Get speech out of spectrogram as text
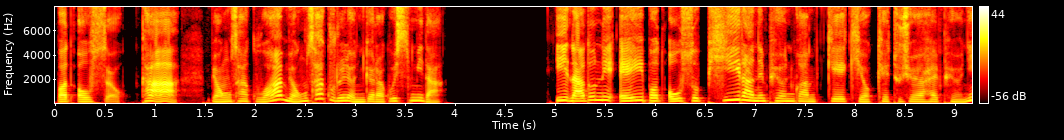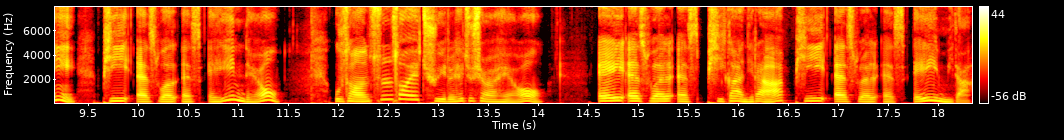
but also가 명사구와 명사구를 연결하고 있습니다. 이 not only A but also B라는 표현과 함께 기억해 두셔야 할 표현이 B as well as A인데요. 우선 순서에 주의를 해주셔야 해요. A as well as B가 아니라 B as well as A입니다.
